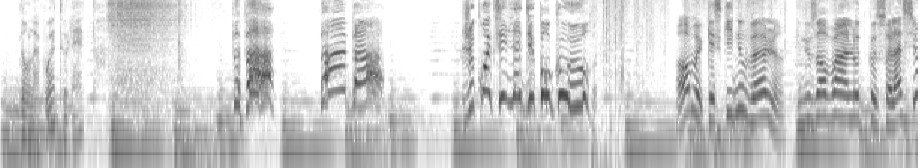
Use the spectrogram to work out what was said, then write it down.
dans la boîte aux lettres, Papa! Papa! Je crois que c'est une lettre du concours! Oh, mais qu'est-ce qu'ils nous veulent? Ils nous envoient un lot de consolation,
